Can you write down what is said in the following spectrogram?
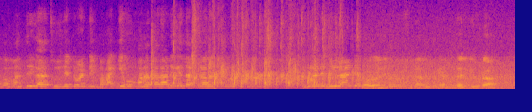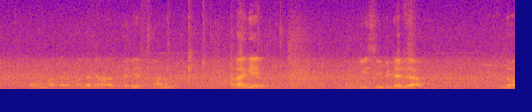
ఒక మంత్రిగా చూసేటువంటి భాగ్యం మన తరానికే దక్కాలని కోరుకుంటున్నాను. ఎందుకంటే మీలాంటి అందరికీ కూడా మా తరఫున ధన్యవాదాలు తెలియజేస్తున్నాను. అలాగే బీసీ బిడ్డలుగా ఎన్నో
